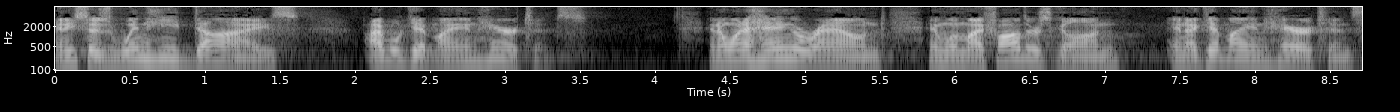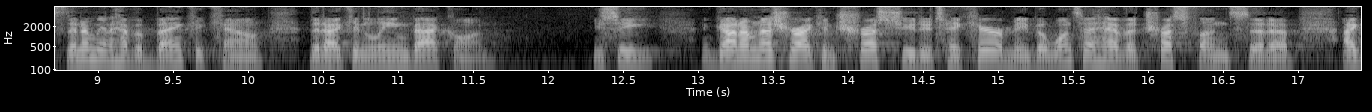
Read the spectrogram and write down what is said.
And he says, when he dies, I will get my inheritance. And I want to hang around, and when my father's gone and I get my inheritance, then I'm going to have a bank account that I can lean back on. You see, God, I'm not sure I can trust you to take care of me, but once I have a trust fund set up, I,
